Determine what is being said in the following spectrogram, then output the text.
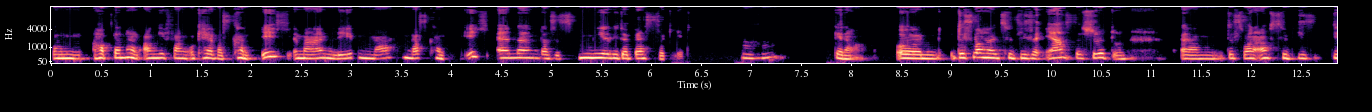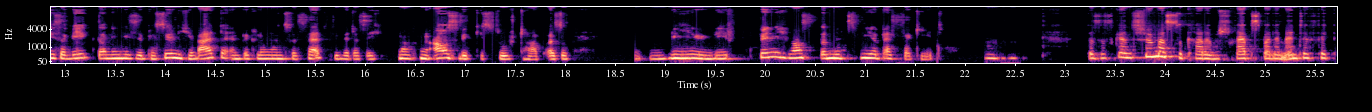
Und habe dann halt angefangen, okay, was kann ich in meinem Leben machen? Was kann ich ändern, dass es mir wieder besser geht? Mhm. Genau. Und das war halt so dieser erste Schritt. Und ähm, das war auch so dies, dieser Weg dann in diese persönliche Weiterentwicklung und zur Selbstliebe, dass ich nach einem Ausweg gesucht habe. Also wie, wie finde ich was, damit es mir besser geht. Mhm. Das ist ganz schön, was du gerade beschreibst, weil im Endeffekt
